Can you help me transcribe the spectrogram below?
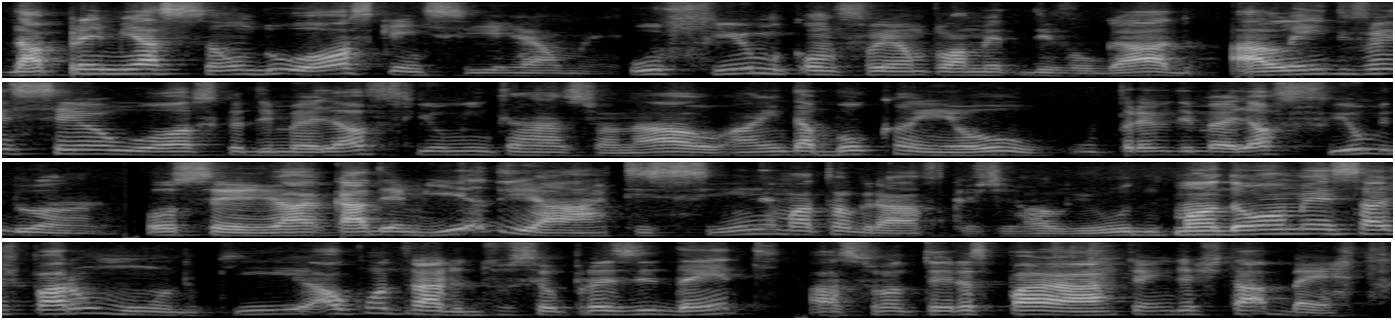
da premiação do Oscar em si, realmente. O filme, como foi amplamente divulgado, além de vencer o Oscar de melhor filme internacional, ainda abocanhou o prêmio de melhor filme do ano. Ou seja, a Academia de Artes Cinematográficas de Hollywood mandou uma mensagem para o mundo que, ao contrário do seu presidente, as fronteiras para a arte ainda estão abertas.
